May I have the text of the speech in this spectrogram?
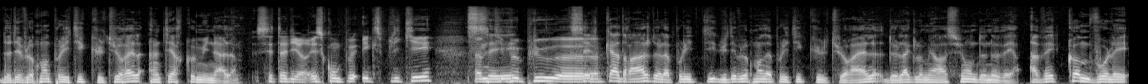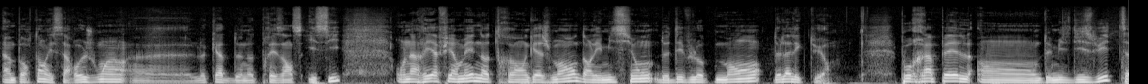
de développement de politique culturelle intercommunale. C'est-à-dire, est-ce qu'on peut expliquer un petit peu plus C'est le cadrage de la politique, du développement de la politique culturelle de l'agglomération de Nevers, avec comme volet important, et ça rejoint le cadre de notre présence ici, on a réaffirmé notre engagement dans les missions de développement de la lecture. Pour rappel, en 2018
